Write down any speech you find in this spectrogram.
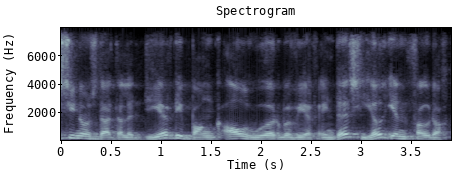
sien ons dat hulle deur die bank al hoër beweeg en dis heel eenvoudig.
